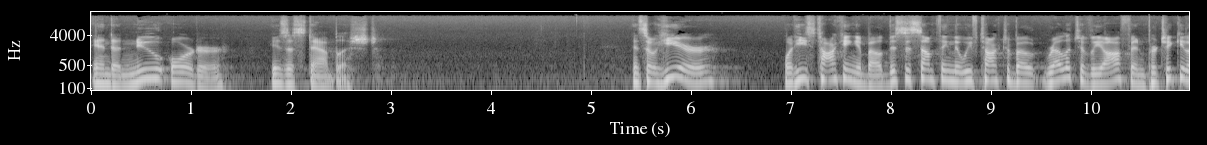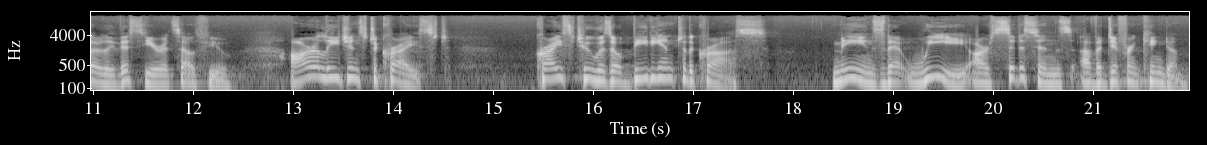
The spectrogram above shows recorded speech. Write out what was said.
and a new order is established. And so, here, what he's talking about, this is something that we've talked about relatively often, particularly this year at Southview. Our allegiance to Christ, Christ who was obedient to the cross, means that we are citizens of a different kingdom.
